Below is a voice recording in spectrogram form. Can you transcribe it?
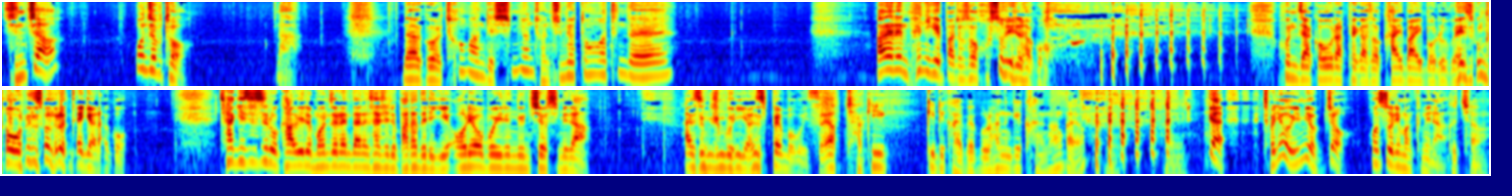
진짜? 언제부터? 나. 내가 그걸 처음 한 게 10년 전쯤이었던 것 같은데. 아내는 패닉에 빠져서 헛소리를 하고 혼자 거울 앞에 가서 가위바위보를 왼손과 오른손으로 대결하고 자기 스스로 가위를 먼저 낸다는 사실을 받아들이기 어려워 보이는 눈치였습니다. 한승준 군이 연습해보고 있어요. 자기끼리 가위바위보를 하는 게 가능한가요? 네. 네. 그러니까 전혀 의미 없죠. 헛소리만큼이나. 그렇죠.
